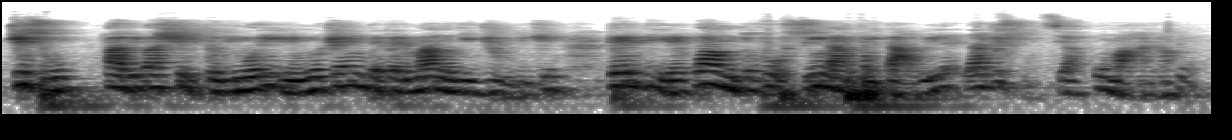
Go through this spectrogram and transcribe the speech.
Gesù aveva scelto di morire innocente per mano di giudici per dire quanto fosse inaffidabile la giustizia umana.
